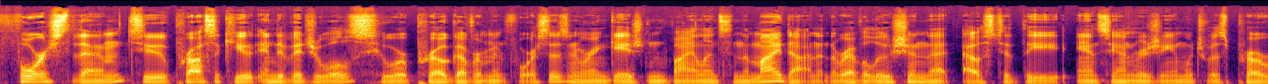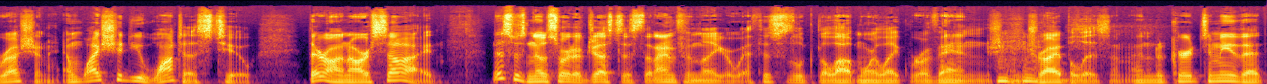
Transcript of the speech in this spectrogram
force them to prosecute individuals who were pro government forces and were engaged in violence in the Maidan and the revolution that ousted the Ancien regime, which was pro Russian. And why should you want us to? They're on our side. This was no sort of justice that I'm familiar with. This looked a lot more like revenge and tribalism. And it occurred to me that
